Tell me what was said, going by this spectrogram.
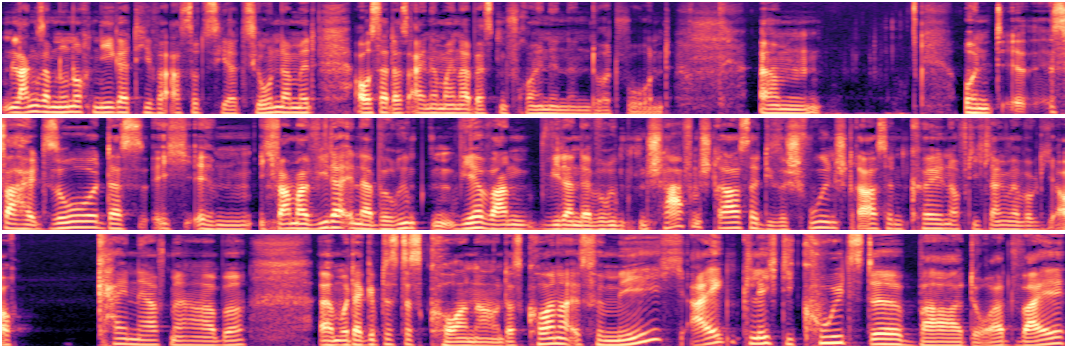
langsam nur noch negative Assoziationen damit, außer dass eine meiner besten Freundinnen dort wohnt. Ähm, und äh, es war halt so, dass ich, ähm, ich war mal wieder in der berühmten, wir waren wieder in der berühmten Schafenstraße, diese Schwulenstraße in Köln, auf die ich langsam wirklich auch keinen Nerv mehr habe. Ähm, und da gibt es das Corner. Und das Corner ist für mich eigentlich die coolste Bar dort, weil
